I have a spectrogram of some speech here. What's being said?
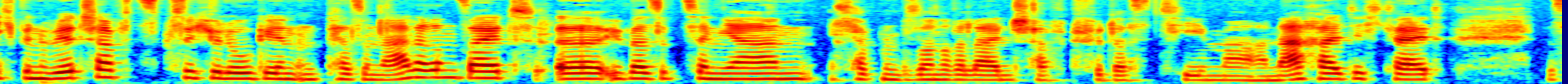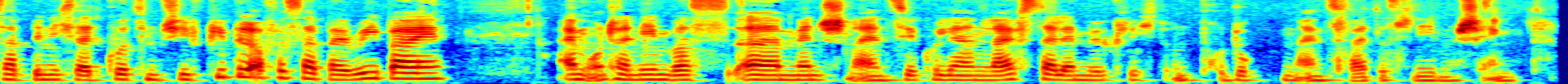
ich bin Wirtschaftspsychologin und Personalerin seit äh, über 17 Jahren. Ich habe eine besondere Leidenschaft für das Thema Nachhaltigkeit. Deshalb bin ich seit kurzem Chief People Officer bei Rebuy, einem Unternehmen, was äh, Menschen einen zirkulären Lifestyle ermöglicht und Produkten ein zweites Leben schenkt.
